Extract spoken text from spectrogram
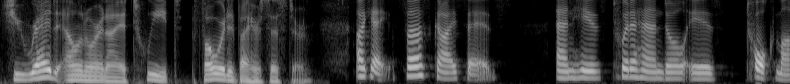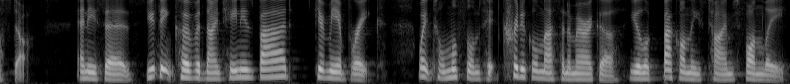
She read Eleanor and I a tweet forwarded by her sister. Okay, first guy says, and his Twitter handle is Talkmaster. And he says, You think COVID 19 is bad? Give me a break. Wait till Muslims hit critical mass in America. You'll look back on these times fondly.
